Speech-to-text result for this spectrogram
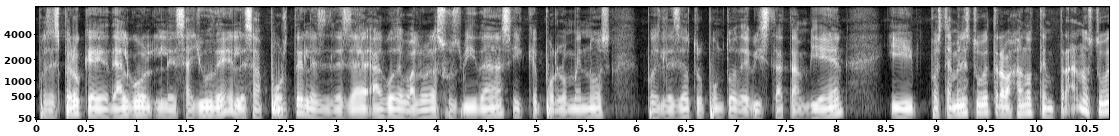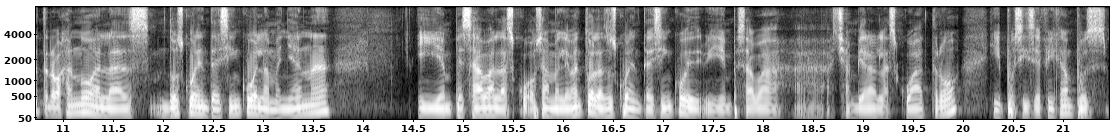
pues espero que de algo les ayude, les aporte, les, les dé algo de valor a sus vidas y que por lo menos pues les dé otro punto de vista también. Y pues también estuve trabajando temprano, estuve trabajando a las 2.45 de la mañana y empezaba a las, o sea, me levanto a las 2.45 y, empezaba a, chambear a las 4 y pues si se fijan, pues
